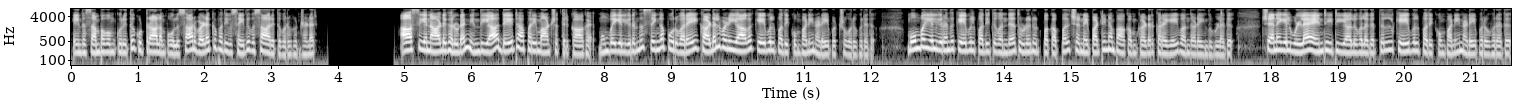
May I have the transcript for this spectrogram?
இந்த சம்பவம் குறித்து குற்றாலம் போலீசார் வழக்கு பதிவு செய்து விசாரித்து வருகின்றனர். ஆசிய நாடுகளுடன் இந்தியா டேட்டா பரிமாற்றத்திற்காக. மும்பையில் இருந்து சிங்கப்பூர் வரை கடல் வழியாக கேபிள் பதிக்கும் பணி நடைபெற்று வருகிறது. மும்பையில் இருந்து கேபிள் பதித்து வந்த தொழில்நுட்ப கப்பல் சென்னை பட்டினப்பாக்கம் கடற்கரையை வந்தடைந்துள்ளது. சென்னையில் உள்ள என்டிடி அலுவலகத்தில் கேபிள் பதிக்கும் பணி நடைபெறுகிறது.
